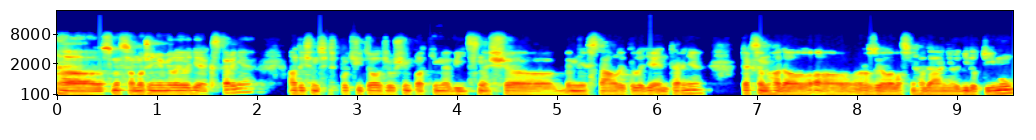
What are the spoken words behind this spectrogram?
Uh, jsme samozřejmě měli lidi externě a když jsem si spočítal, že už jim platíme víc, než uh, by mě stály ty lidi interně, tak jsem hledal, uh, rozjel vlastně hledání lidí do týmu,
